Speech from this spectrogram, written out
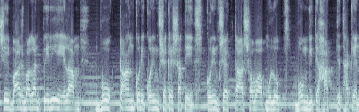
সেই বাঁশবাগান পেরিয়ে এলাম, বুক টান করে করিম শেখের সাথে। করিম শেখ তার স্বভাবমূলক ভঙ্গিতে হাঁটতে থাকেন,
